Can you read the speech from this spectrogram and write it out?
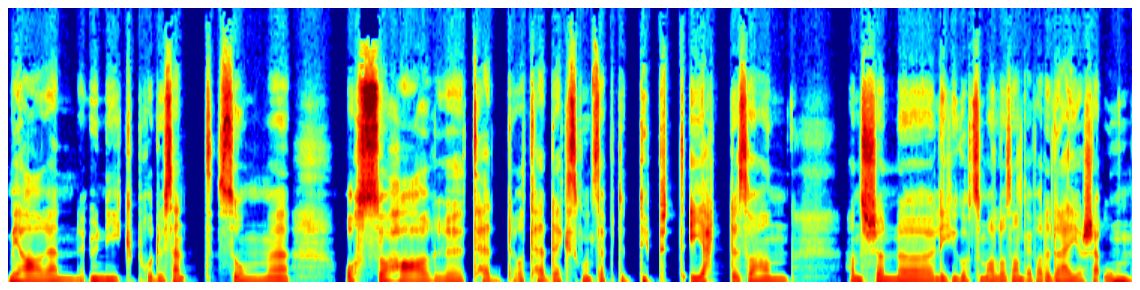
Vi har en unik produsent som eh, også har TED og TEDX-konseptet dypt i hjertet, så han han skjønner like godt som alle oss andre hva det dreier seg om.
